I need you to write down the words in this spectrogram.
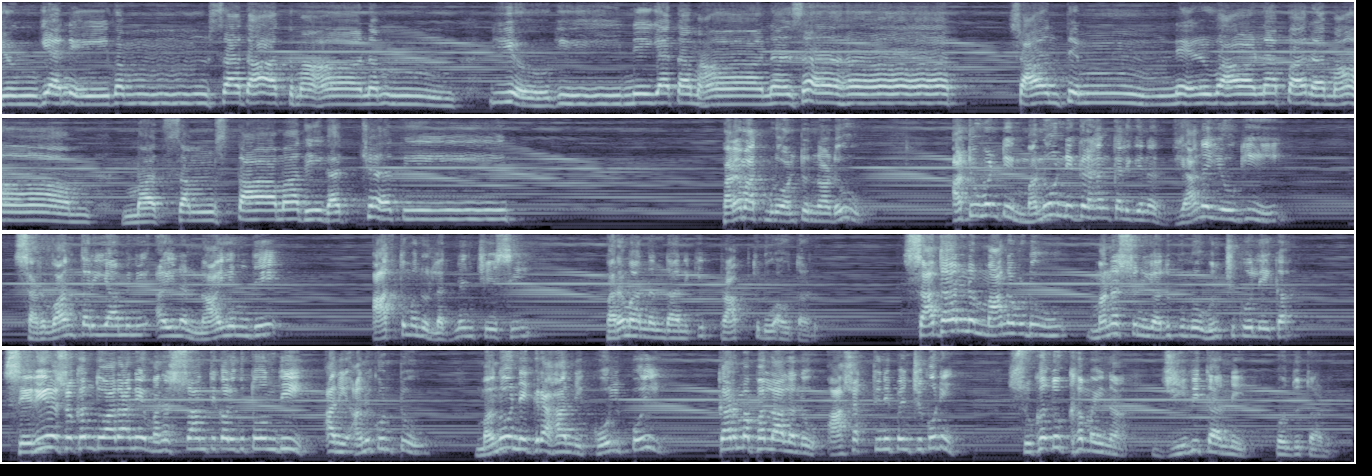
युङ्ग्यनेवं सदात्मानं योगी नियतमानसः शान्तिं निर्वाणपरमां మత్సంస్థామధిగచ్చతి పరమాత్ముడు అంటున్నాడు అటువంటి మనోనిగ్రహం కలిగిన ధ్యానయోగి సర్వాంతర్యామిని అయిన నాయందే ఆత్మను లగ్నం చేసి పరమానందానికి ప్రాప్తుడు అవుతాడు. సాధారణ మానవుడు మనస్సుని అదుపులో ఉంచుకోలేక శరీర సుఖం ద్వారానే మనశ్శాంతి కలుగుతోంది అని అనుకుంటూ మనోనిగ్రహాన్ని కోల్పోయి కర్మఫలాలలో ఆసక్తిని పెంచుకొని సుఖదుఖమైన జీవితాన్ని పొందుతాడు.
